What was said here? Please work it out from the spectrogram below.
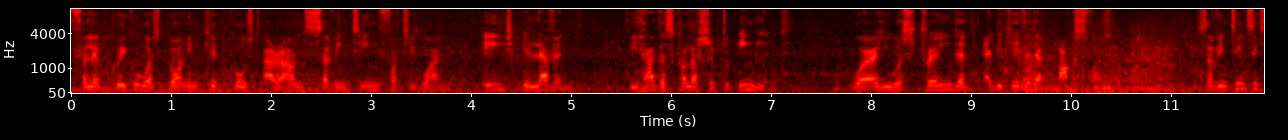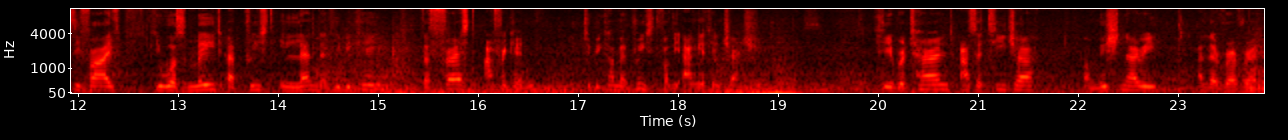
Philip Quaque was born in Cape Coast around 1741. Age 11, he had the scholarship to England, where he was trained and educated at Oxford. 1765, he was made a priest in London. He became the first African to become a priest for the Anglican Church. He returned as a teacher, a missionary, and a reverend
